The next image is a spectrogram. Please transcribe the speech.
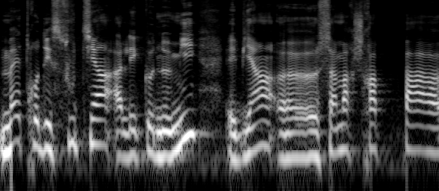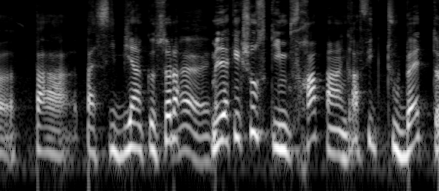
mettre des soutiens à l'économie, eh bien, euh, ça marchera pas, pas, pas si bien que cela. Mais il y a quelque chose qui me frappe, un graphique tout bête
